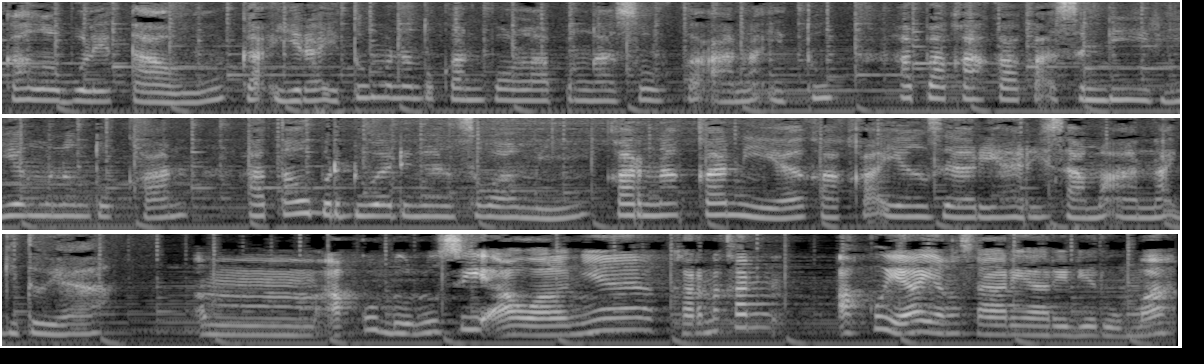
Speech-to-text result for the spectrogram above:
Kalau boleh tahu Kak Ira itu menentukan pola pengasuh ke anak itu apakah kakak sendiri yang menentukan atau berdua dengan suami? Karena kan ya kakak yang sehari-hari sama anak gitu ya. Um, aku dulu sih awalnya karena kan aku ya yang sehari-hari di rumah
